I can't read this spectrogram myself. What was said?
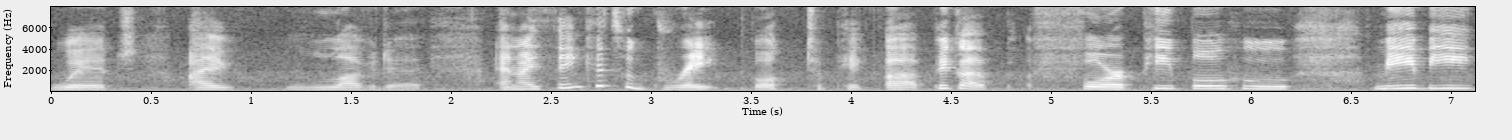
which I loved it, and I think it's a great book to pick uh, pick up for people who maybe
